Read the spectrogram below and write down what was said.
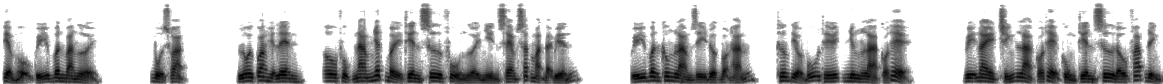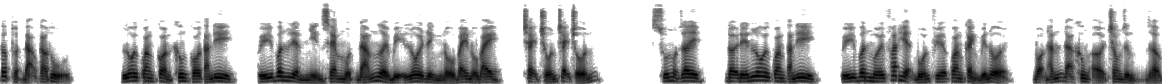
tiểm hộ quý vân ba người. Bổ soạn. Lôi quang hiện lên, âu phục nam nhất bảy thiên sư phủ người nhìn xem sắc mặt đại biến quý vân không làm gì được bọn hắn, thương tiểu vũ thế nhưng là có thể. Vị này chính là có thể cùng thiên sư đấu pháp đỉnh cấp thuật đạo cao thủ. Lôi quang còn không có tán đi, quý vân liền nhìn xem một đám người bị lôi đỉnh nổ bay nổ bay, chạy trốn chạy trốn. Xuống một giây, đợi đến lôi quang tán đi, quý vân mới phát hiện bốn phía quang cảnh biến đổi, bọn hắn đã không ở trong rừng rậm.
